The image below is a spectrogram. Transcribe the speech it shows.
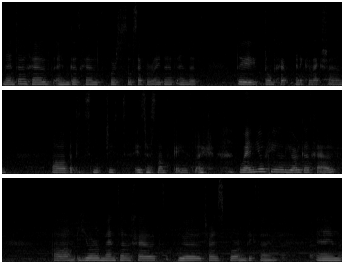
mental health and gut health were so separated and that they don't have any connection uh, but it's just it's just not the case. Like when you heal your gut health um, your mental health will transform big time. And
